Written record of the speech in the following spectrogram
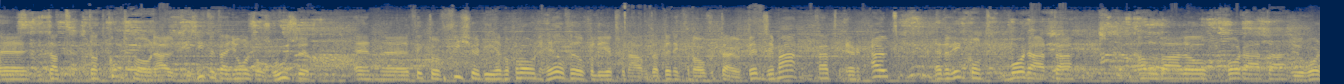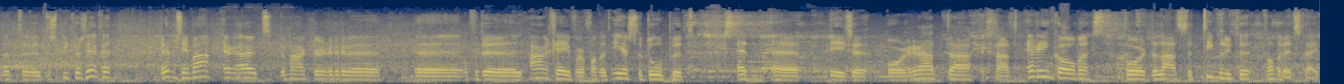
Uh, dat, dat komt gewoon uit. Je ziet het aan jongens als Hoesen en uh, Victor Fischer. Die hebben gewoon heel veel geleerd vanavond. Daar ben ik van overtuigd. Benzema gaat eruit. En erin komt Mordata. Alvaro Mordata. U hoort het uh, de speaker zeggen. Benzema eruit. De maker, uh, of de aangever van het eerste doelpunt. En uh, deze Morata gaat erin komen voor de laatste 10 minuten van de wedstrijd.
